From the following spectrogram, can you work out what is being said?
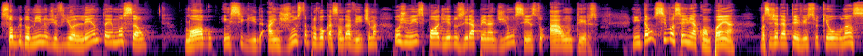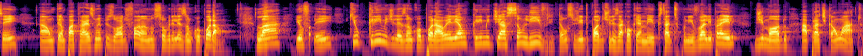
sob o domínio de violenta emoção, logo em seguida a injusta provocação da vítima, o juiz pode reduzir a pena de um sexto a um terço. Então, se você me acompanha, você já deve ter visto que eu lancei há um tempo atrás um episódio falando sobre lesão corporal. Lá eu falei que o crime de lesão corporal ele é um crime de ação livre, então o sujeito pode utilizar qualquer meio que está disponível ali para ele, de modo a praticar um ato.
